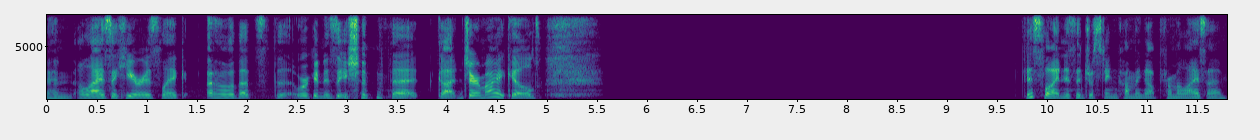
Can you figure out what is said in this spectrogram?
And Eliza here is like, oh, that's the organization that got Jeremiah killed. This line is interesting coming up from Eliza.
